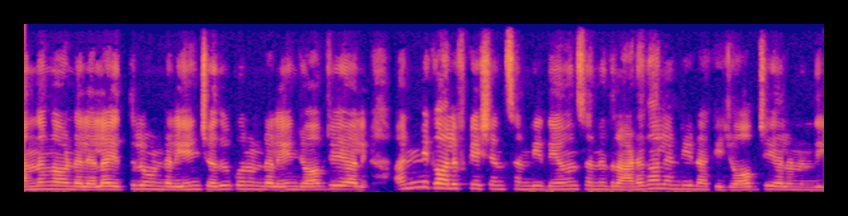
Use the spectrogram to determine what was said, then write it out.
అందంగా ఉండాలి? ఎలా ఎత్తులో ఉండాలి? ఏం చదువుకొని ఉండాలి? ఏం జాబ్ చేయాలి? అన్ని క్వాలిఫికేషన్స్ అండి దేవుని సన్నిధిలో అడగాలండి. నాకు ఈ జాబ్ చేయాలని ఉంది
